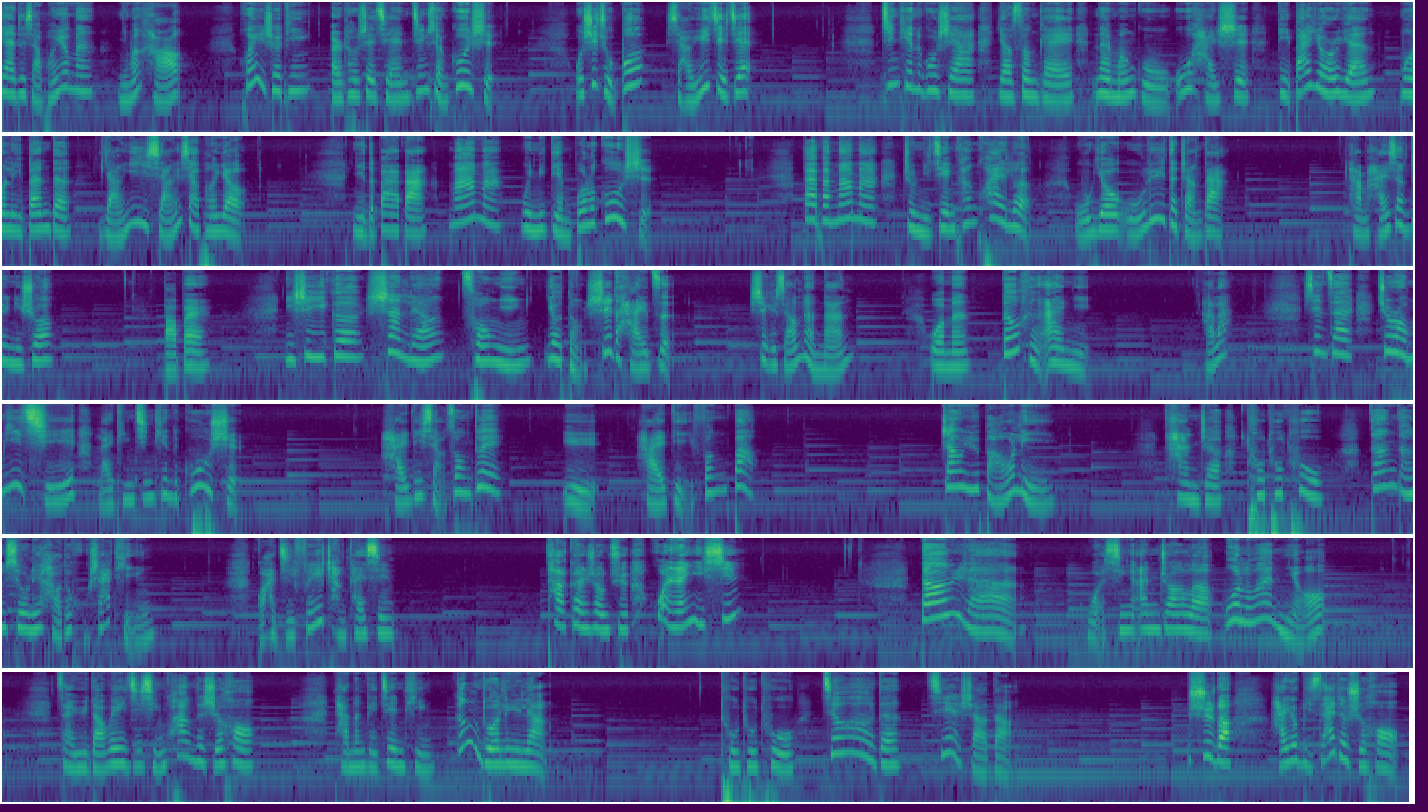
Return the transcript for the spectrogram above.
亲爱的小朋友们，你们好，欢迎收听儿童睡前精选故事，我是主播小鱼姐姐。今天的故事呀，要送给内蒙古乌海市第八幼儿园茉莉班的杨义祥小朋友。你的爸爸妈妈为你点播了故事，爸爸妈妈祝你健康快乐、无忧无虑的长大。他们还想对你说。宝贝儿，你是一个善良、聪明又懂事的孩子，是个小暖男，我们都很爱你。好啦，现在就让我们一起来听今天的故事《海底小纵队与海底风暴》。章鱼堡里，看着突突兔刚刚修理好的虎鲨艇。呱唧非常开心，他看上去焕然一新。当然，我新安装了涡轮按钮，在遇到危急情况的时候，它能给舰艇更多力量。突突兔骄傲的介绍道：“是的，还有比赛的时候。”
